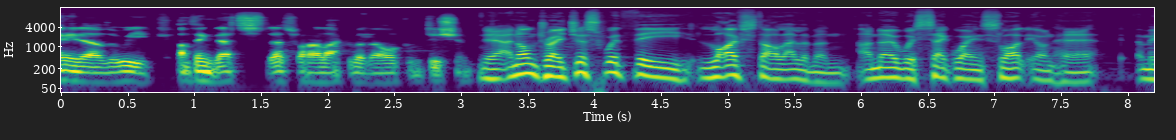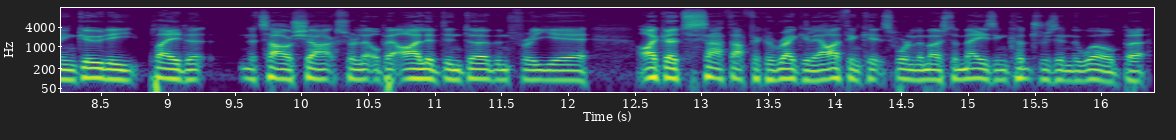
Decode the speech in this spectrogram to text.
any day of the week. I think that's that's what I like about the whole competition. Yeah, and Andre, just with the lifestyle element, I know we're segueing slightly on here. I mean, Goody played at Natal Sharks for a little bit. I lived in Durban for a year. I go to South Africa regularly. I think it's one of the most amazing countries in the world. But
